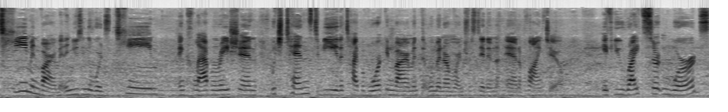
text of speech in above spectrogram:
team environment and using the words team and collaboration, which tends to be the type of work environment that women are more interested in and applying to. If you write certain words,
